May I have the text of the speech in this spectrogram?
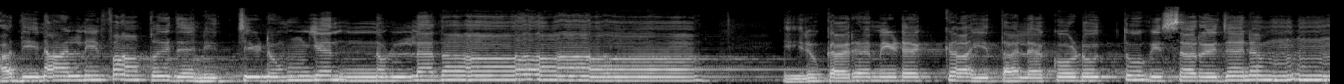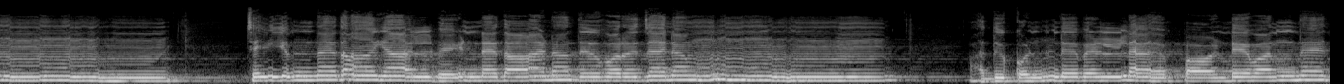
അതിനാൽ നിഫാക്ക് ജനിച്ചിടും എന്നുള്ളതാ. ഇരുകരമിടക്കായി തല കൊടുത്തു വിസർജനം. ചെയ്യുന്നതായാൽ വേണ്ടതാണത് വർജനം. അതുകൊണ്ട് വെള്ളപ്പാണ്ട് വന്നെത്തുന്നതാ.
